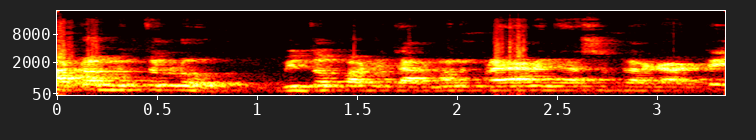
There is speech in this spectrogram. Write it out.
ఆటో మిత్రులు మీతో పాటు చాలా మంది ప్రయాణం చేస్తుంటారు కాబట్టి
